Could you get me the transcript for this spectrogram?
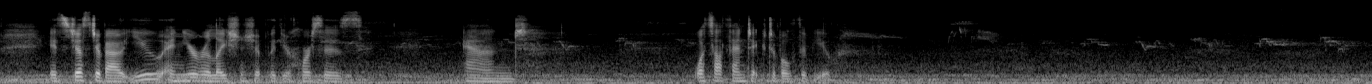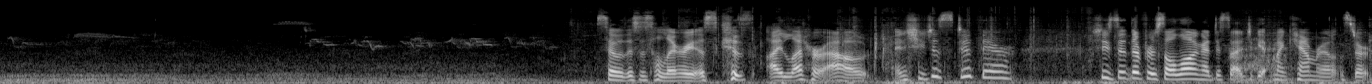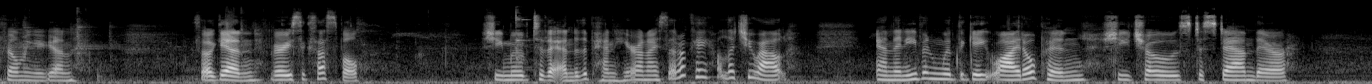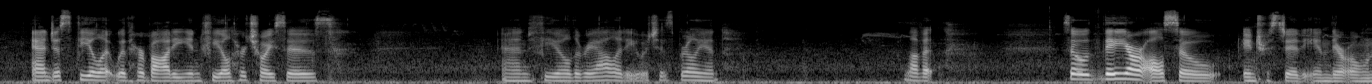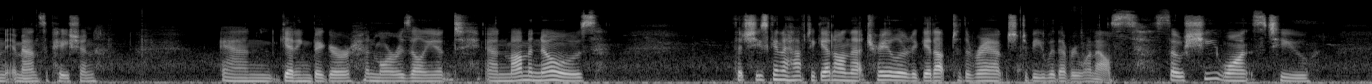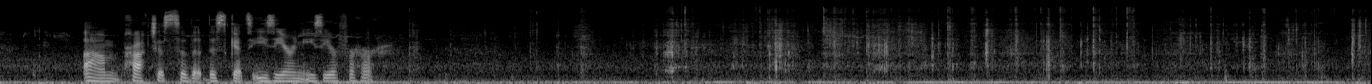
It's just about you and your relationship with your horses and what's authentic to both of you. So this is hilarious because I let her out and she just stood there. She stood there for so long, I decided to get my camera out and start filming again. So again, very successful. She moved to the end of the pen here and I said, okay, I'll let you out. And then even with the gate wide open, she chose to stand there and just feel it with her body and feel her choices and feel the reality, which is brilliant. Love it. So they are also interested in their own emancipation and getting bigger and more resilient. And Mama knows that she's going to have to get on that trailer to get up to the ranch to be with everyone else. So she wants to um, practice so that this gets easier and easier for her.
